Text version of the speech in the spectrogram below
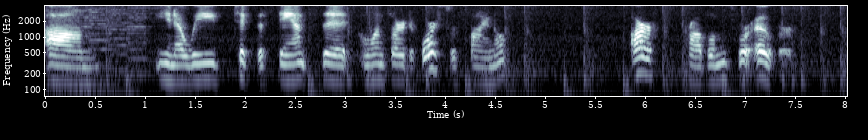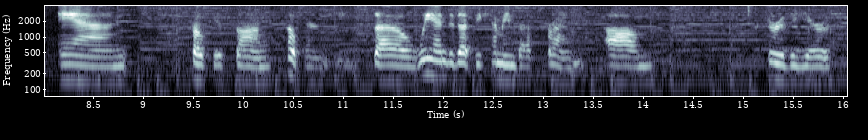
um, you know, we took the stance that once our divorce was final, our problems were over and focused on co-parenting. So we ended up becoming best friends um, through the years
